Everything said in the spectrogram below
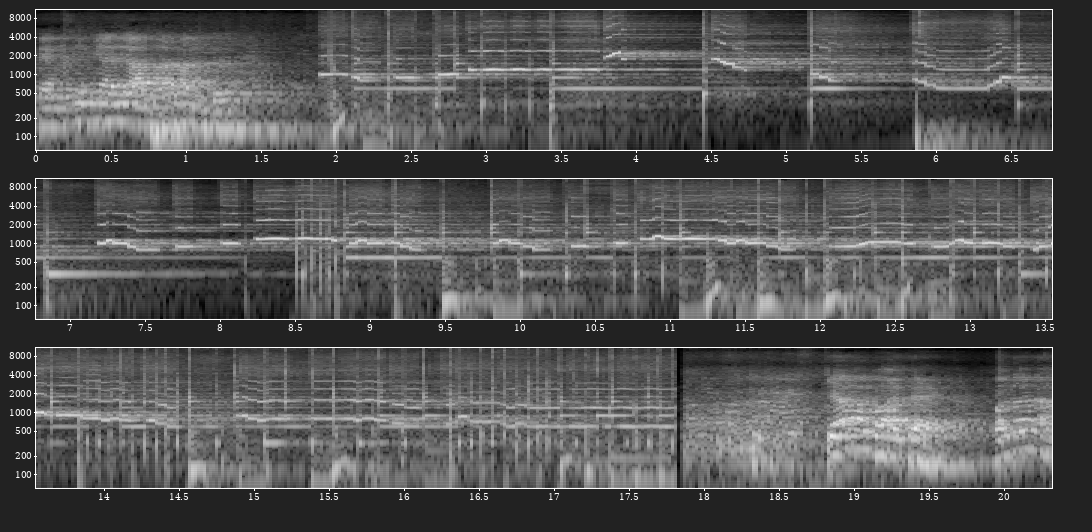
त्यांचे मी आधी आभार मानतो क्या बात आहे बघा ना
